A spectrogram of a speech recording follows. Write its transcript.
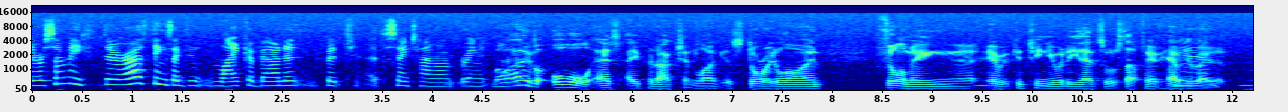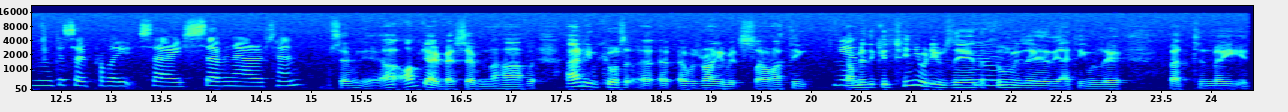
there are so many. There are things I didn't like about it, but at the same time, I won't bring it. Well, overall, as a production, like a storyline, filming, uh, every continuity, that sort of stuff, how, how would you rate it? I guess I'd probably say seven out of ten. Seven, yeah. I- I'd go about seven and a half, but only because it, it, it was running a bit slow, and I think, Yeah. I mean, the continuity was there, the Mm. film was there, the acting was there, but to me, it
